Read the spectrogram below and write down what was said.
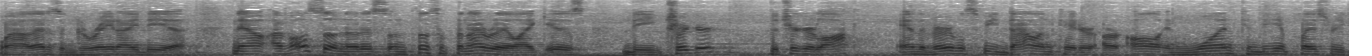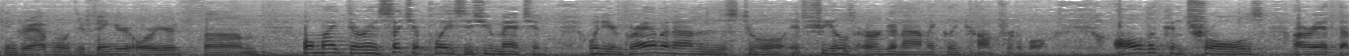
Wow, that is a great idea. Now, I've also noticed something I really like is the trigger, the trigger lock, and the variable speed dial indicator are all in one convenient place where you can grab them with your finger or your thumb. Well, Mike, they're in such a place as you mentioned. When you're grabbing onto this tool, it feels ergonomically comfortable. All the controls are at the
